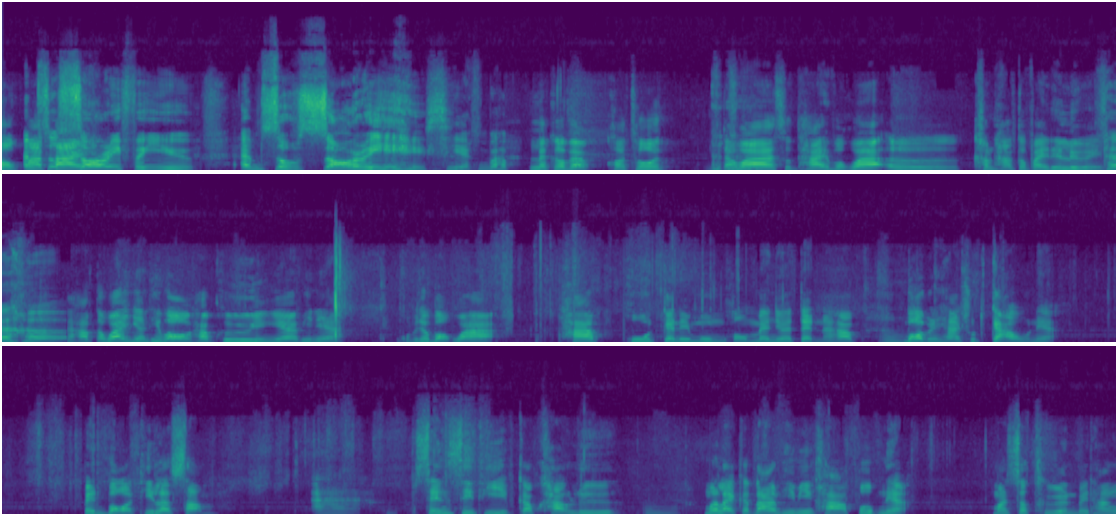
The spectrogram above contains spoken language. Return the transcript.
ตกมา I'm so ตาย sorry for you I'm so sorry เสียงแบบแล้วก็แบบขอโทษ แต่ว่าสุดท้ายบอกว่าเออคำถามต่อไปได้เลยเธอนะครับแต่ว่าอย่างที่บอกครับคืออย่างเงี้ยพี่เนี่ยผมจะบอกว่าถ้าพูดกันในมุมของแมนยู i นเต็ดนะครับอืมบอร์ดบริหารชุดเก่าเนี่ย เป็นบอร์ดที่ระส่อ่าำเซนซิทีฟกับข่าวลืออมเมื่อไหร่ก็ตามที่มีข่าวปุ๊บเนี่ย มันสะเทือนไปทั้ง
